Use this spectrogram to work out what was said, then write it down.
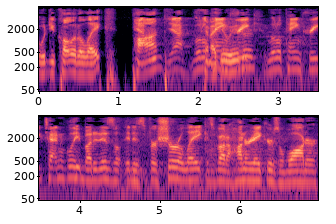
would you call it a lake? Pond? Yeah, Little Can Payne do either? Creek, Little Payne Creek technically, but it is it is for sure a lake. It's about 100 acres of water,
